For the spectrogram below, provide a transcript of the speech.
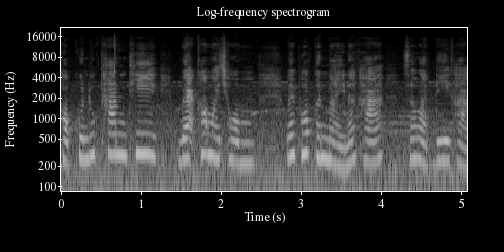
ขอบคุณทุกท่านที่แวะเข้ามาชม ไว้พบกันใหม่นะคะ สวัสดีค่ะ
